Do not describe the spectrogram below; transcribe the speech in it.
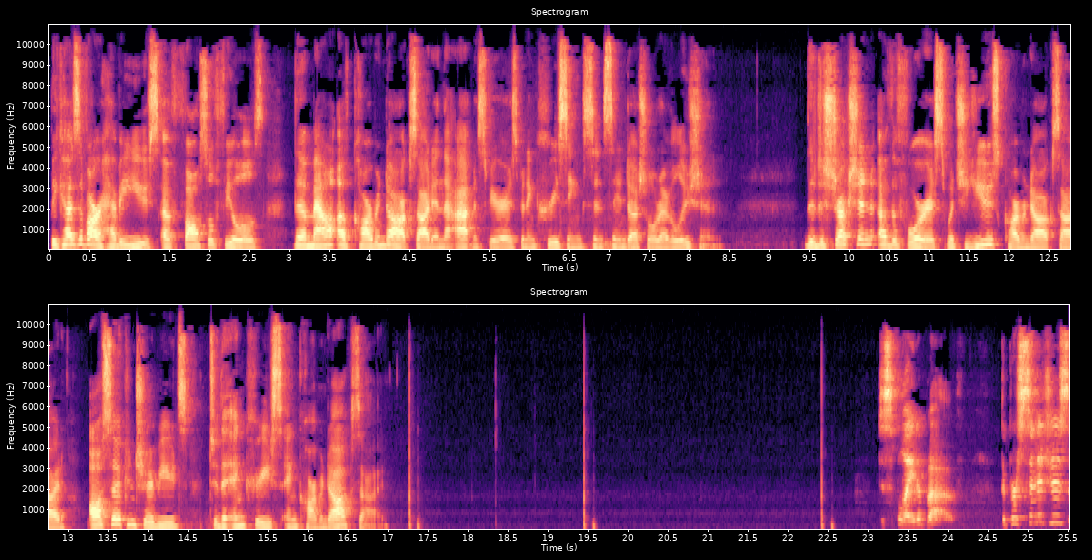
because of our heavy use of fossil fuels the amount of carbon dioxide in the atmosphere has been increasing since the Industrial Revolution. The destruction of the forests which use carbon dioxide also contributes to the increase in carbon dioxide. Displayed above, the percentages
